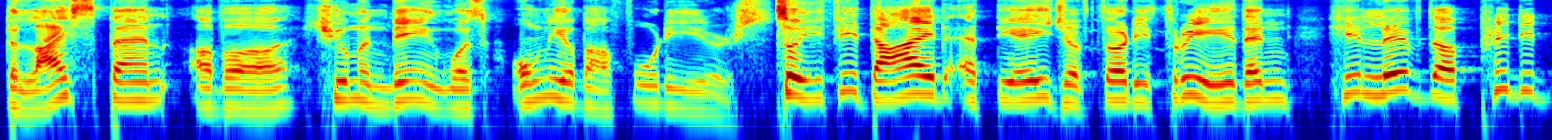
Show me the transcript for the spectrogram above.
the lifespan of a human being was only about 40 years. So if he died at the age of 33, then he lived a pretty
